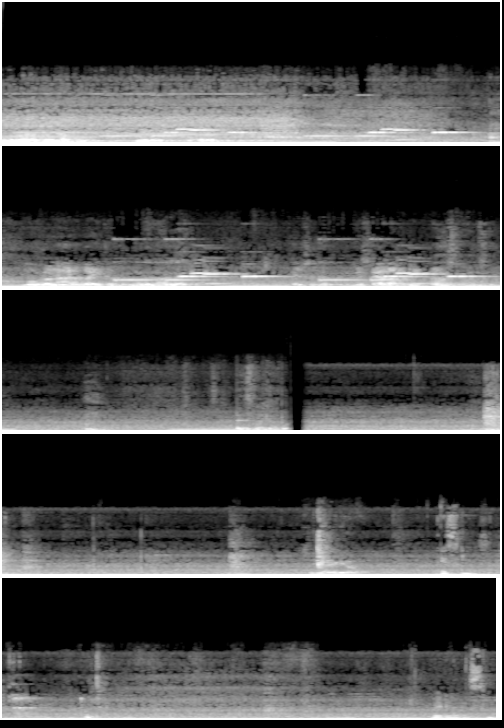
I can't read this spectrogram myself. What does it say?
మూడు రోజుల ప్రోగ్రాము మీరు ఒక రోజు మూడు నాలుగు ఐదు మూడు నాలుగు ఐదు తెలుసు విశ్వవాసం అవసరం, అవసరం. తెలిసినట్టు చిన్న వీడియో వీడియో చేస్తాం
